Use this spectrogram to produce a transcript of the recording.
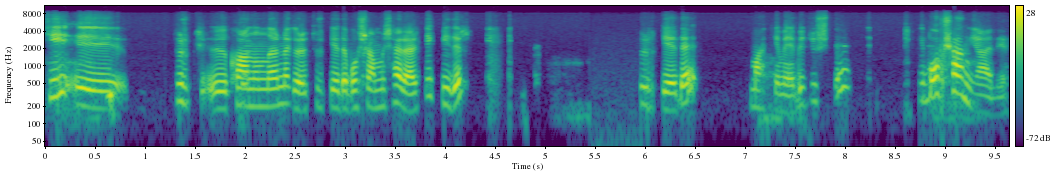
Ki e, Türk e, kanunlarına göre Türkiye'de boşanmış her erkek bilir. Türkiye'de mahkemeye bir düştü. Bir boşan yani.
